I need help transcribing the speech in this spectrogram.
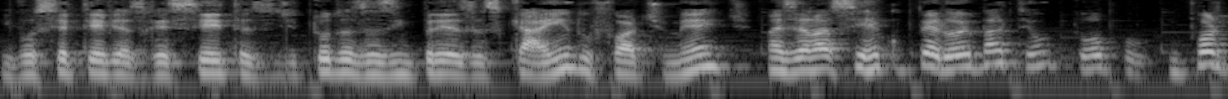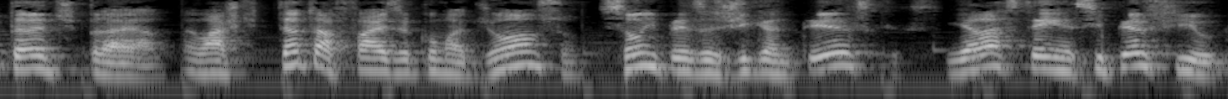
e você teve as receitas de todas as empresas caindo fortemente, mas ela se recuperou e bateu um topo importante para ela. Eu acho que tanto a Pfizer como a Johnson são empresas gigantescas e elas têm esse perfil.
